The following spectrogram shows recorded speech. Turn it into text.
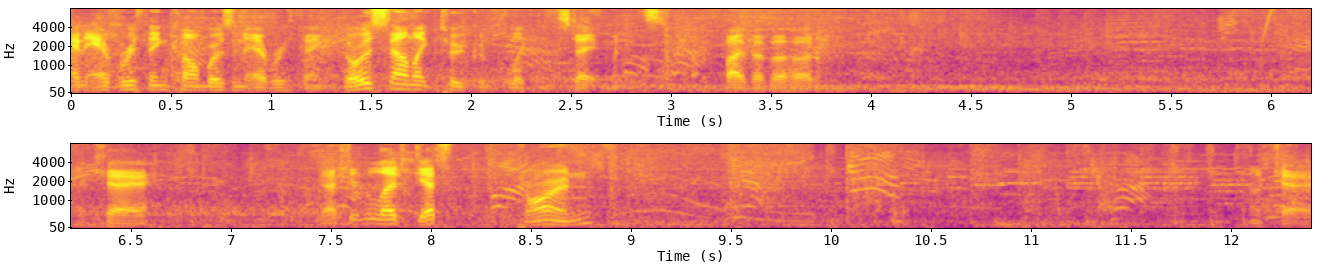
and everything combos and everything. Those sound like two conflicting statements, if I've ever heard them. Okay. Actually, the ledge gets thrown. Okay.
